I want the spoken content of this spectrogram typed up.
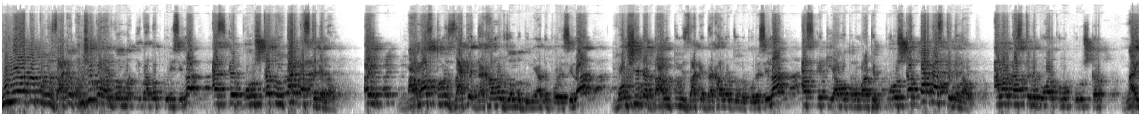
দুনিয়াতে তুমি যাকে খুশি করার জন্য ইবাদত করেছিলা, আজকে পুরস্কার তুমি তার কাছ থেকে নাও। এই, নামাজ তুমি যাকে দেখানোর জন্য দুনিয়াতে পড়েছিলা, মসজিদের দান তুমি যাকে দেখানোর জন্য করেছিলা, আজকে কিয়ামতের মাঠে পুরস্কার তার কাছ থেকে নাও। আমার কাছ থেকে তোমার কোনো পুরস্কার নাই।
